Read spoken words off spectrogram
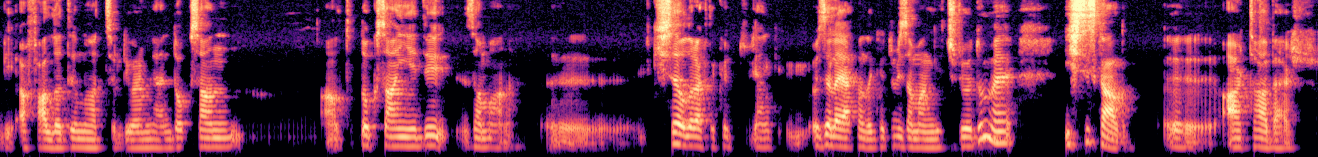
bir afalladığımı hatırlıyorum. Yani, 96-97 zamanı. Eee, kişisel olarak da kötü, yani, özel hayatımda da kötü bir zaman geçiriyordum ve işsiz kaldım. Eee, Artı Haber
